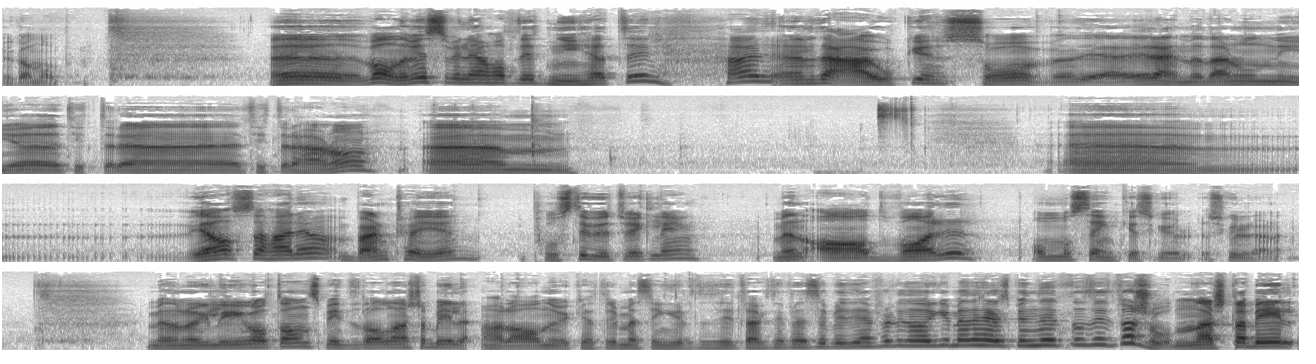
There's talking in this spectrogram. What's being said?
Vi kan håpe. Vanligvis ville jeg hatt litt nyheter her. Det er jo ikke så Jeg regner med det er noen nye tittere, tittere her nå. Um, ja, se her, ja. Bernt Høie. Positiv utvikling, men advarer om å senke skuldrene. Men Norge ligger godt an. Smittetallene er stabile. Halvannen uke etter de mest inngripende tiltakene til flest i Norge, men helsemyndighetene at situasjonen er stabil.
